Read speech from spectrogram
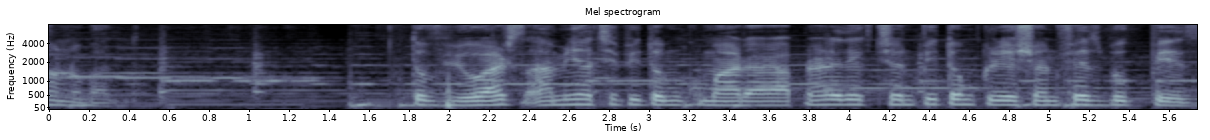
ধন্যবাদ। তো ভিউয়ার্স আমি আছি প্রীতম কুমার আর আপনারা দেখছেন প্রীতম ক্রিয়েশন ফেসবুক পেজ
